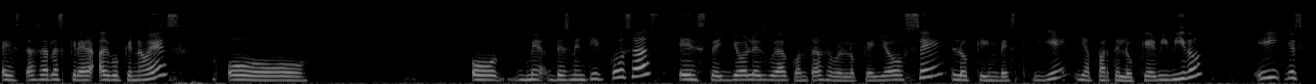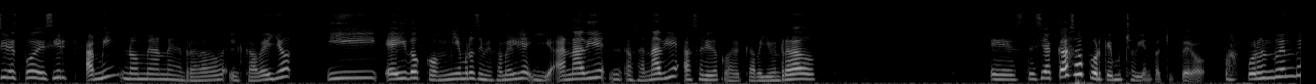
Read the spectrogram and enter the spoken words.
este, hacerles creer algo que no es o o desmentir cosas, este yo les voy a contar sobre lo que yo sé, lo que investigué y aparte lo que he vivido. Y yo sí les puedo decir, a mí no me han enredado el cabello y he ido con miembros de mi familia y a nadie, o sea, nadie ha salido con el cabello enredado. Este, si acaso porque hay mucho viento aquí, pero por un duende,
